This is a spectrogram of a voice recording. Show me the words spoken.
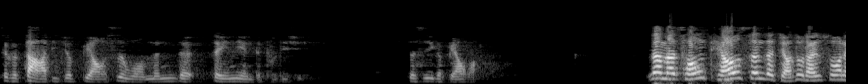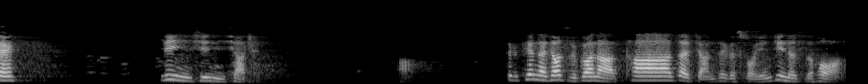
这个大地就表示我们的这一念的菩提心，这是一个标法。那么从调身的角度来说呢？令心下沉，啊，这个天台小止观呢，他在讲这个所缘境的时候啊，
